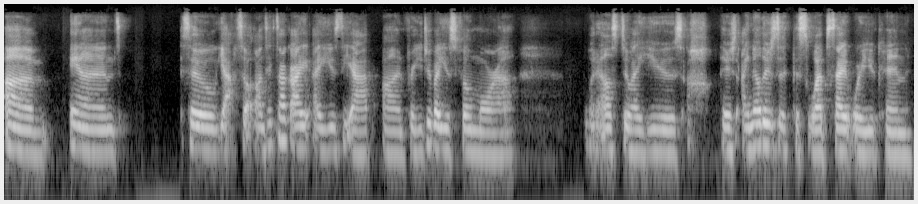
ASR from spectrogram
Um, and so yeah, so on TikTok, I, I use the app. On for YouTube, I use Filmora. What else do I use? Oh, there's I know there's like this website where you can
